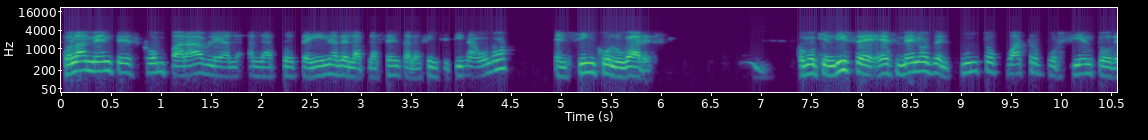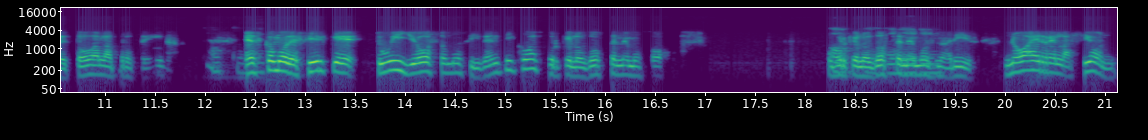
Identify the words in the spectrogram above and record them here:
Solamente es comparable a la, proteína de la placenta, la sincitina 1, en cinco lugares. Como quien dice, es menos del 0.4% de toda la proteína. Es como decir que tú y yo somos idénticos porque los dos tenemos ojos. O porque los dos tenemos nariz. No hay relación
